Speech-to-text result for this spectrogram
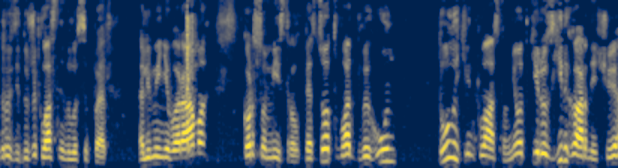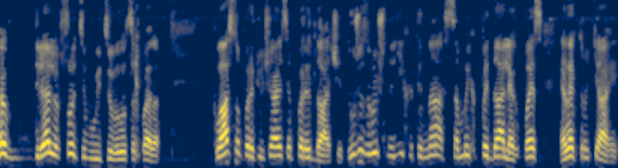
Друзі, дуже класний велосипед. Алюмінієва рама, Corso Mistral. 500 Вт двигун. Тулить він класно. В нього такий розгін гарний, що я реально в шоці був від цього велосипеда. Класно переключаються передачі. Дуже зручно їхати на самих педалях без електротяги.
